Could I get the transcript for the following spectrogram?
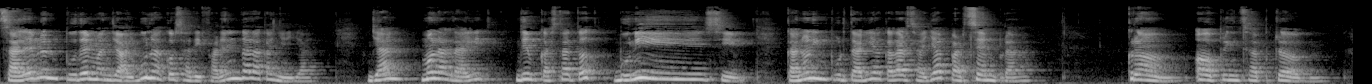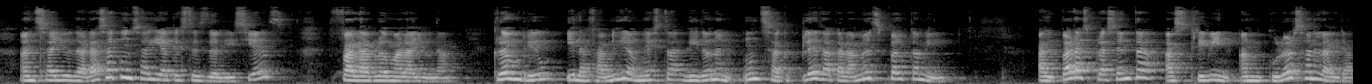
Celebren poder menjar alguna cosa diferent de la canyella. Jan, molt agraït, diu que està tot boníssim, que no li importaria quedar-se allà per sempre. Crom, oh príncep Crom, ens ajudaràs a aconseguir aquestes delícies? Fa la broma la lluna. Crom riu i la família honesta li donen un sac ple de caramels pel camí. El pare es presenta escrivint amb colors en l'aire.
